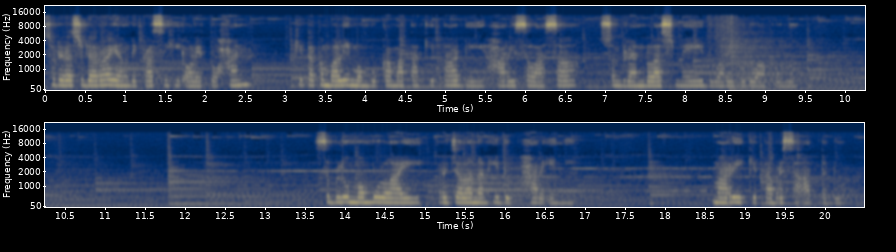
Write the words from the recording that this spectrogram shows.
Saudara-saudara yang dikasihi oleh Tuhan, kita kembali membuka mata kita di hari Selasa 19 Mei 2020. Sebelum memulai perjalanan hidup hari ini, mari kita bersaat teduh.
